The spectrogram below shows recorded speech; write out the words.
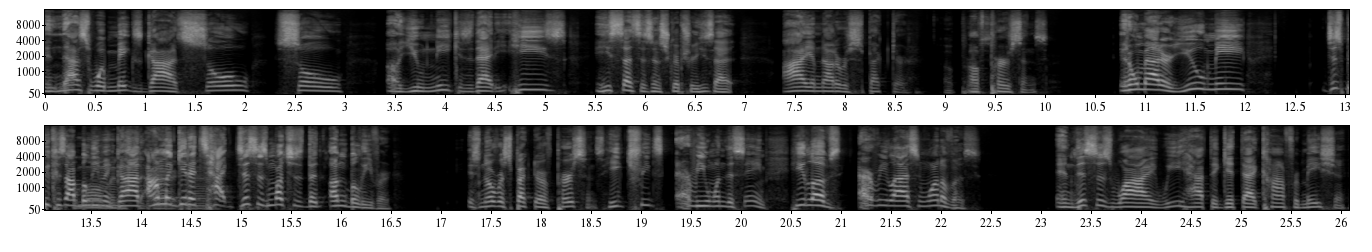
and that's what makes God so so uh, unique. Is that He's He says this in Scripture. He said, "I am not a respecter of person. persons." It don't matter you, me. Just because I Come believe in God, I'm gonna get man. attacked just as much as the unbeliever. Is no respecter of persons. He treats everyone the same. He loves every last one of us. And this is why we have to get that confirmation.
